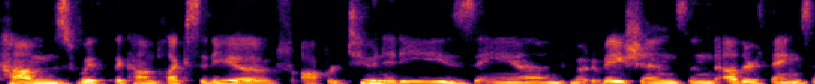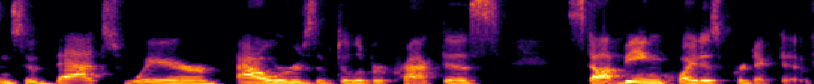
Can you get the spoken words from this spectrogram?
comes with the complexity of opportunities and motivations and other things. And so that's where hours of deliberate practice stop being quite as predictive.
